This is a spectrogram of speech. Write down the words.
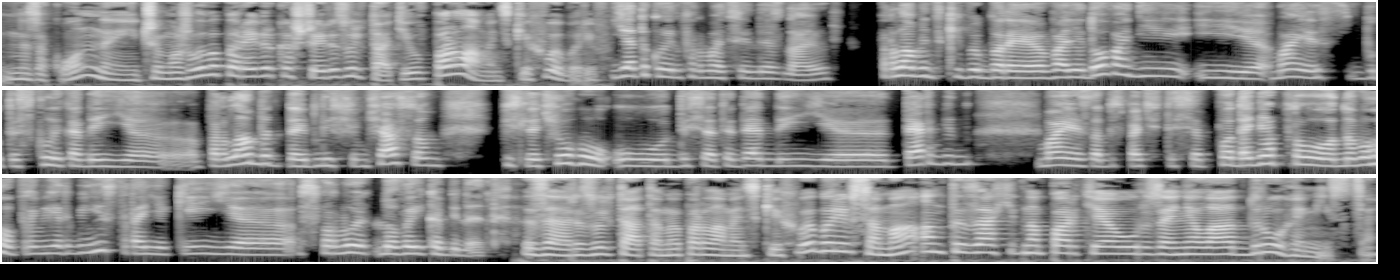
незаконне, і чи можлива перевірка ще й результатів парламентських виборів? Я такої інформації не знаю. Парламентські вибори валідовані і має бути скликаний е, парламент найближчим часом, після чого у 10-денний е, термін має забезпечитися подання про нового прем'єр-міністра, який е, сформує новий кабінет. За результатами парламентських виборів сама антизахідна партія УР зайняла друге місце.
